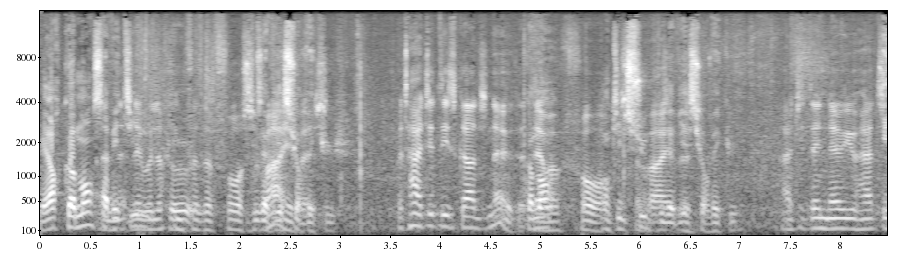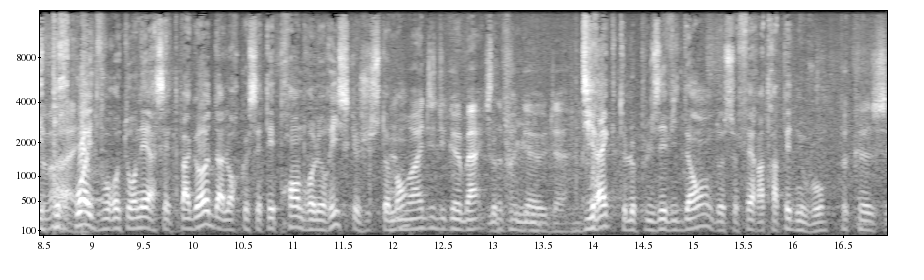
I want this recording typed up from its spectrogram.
Mais alors comment savaient-ils que vous aviez survécu? Comment ont-ils su que vous aviez survécu? How did they know you had Et pourquoi êtes-vous retourné à cette pagode alors que c'était prendre le risque justement why did you go back to le the plus pagoda? direct, le plus évident de se faire attraper de nouveau. Because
